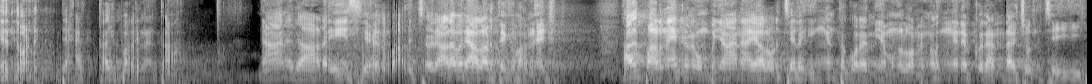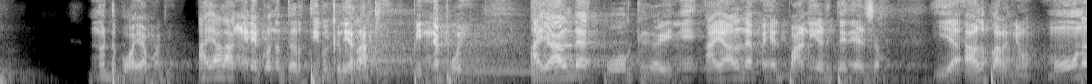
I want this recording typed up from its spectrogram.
എന്തുകൊണ്ട്? ഹക്കായി പറയുന്നേട്ടാ ഞാൻ ഒരാളെ ഈ സെഹർ ബാധിച്ച ഒരാളെ ഒരാളടുത്തേക്ക് പറഞ്ഞയച്ചു. അത് പറഞ്ഞേക്കുന്നതിന് മുമ്പ് ഞാൻ അയാളോട് ചില ഇങ്ങനത്തെ കുറെ നിയമങ്ങൾ പറഞ്ഞു. നിങ്ങൾ ഇങ്ങനെയൊക്കെ രണ്ടാഴ്ച ഒന്ന് ചെയ്യ്. എന്നിട്ട് പോയാൽ മതി. അയാൾ അങ്ങനെയൊക്കെ ഒന്ന് തെർത്തീവ് ക്ലിയർ ആക്കി. പിന്നെ പോയി. അയാളുടെ പോക്ക് കഴിഞ്ഞ് അയാളുടെ മേൽ പണിയെടുത്തതിന് ശേഷം ഈ ആൾ പറഞ്ഞു മൂന്ന്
